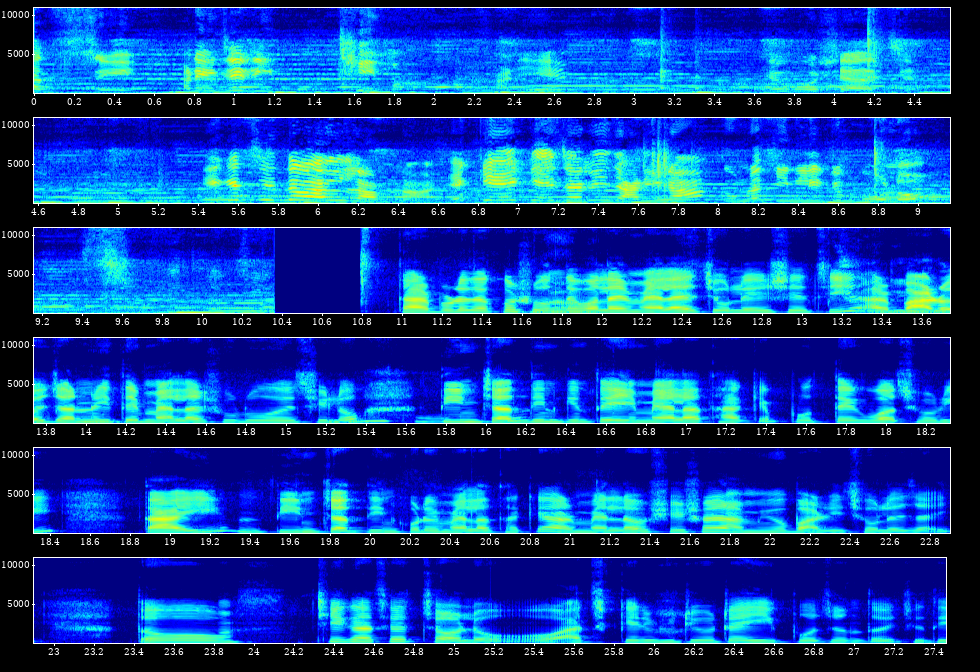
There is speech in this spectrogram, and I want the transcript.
আছে। আর এই যে রিথিমা আরে বসে আছে। একে চিনতে পারলাম না। এ কে কে জানি জানি না। তোমরা চিনলে একটু বলো। তারপরে দেখো সন্ধেবেলায় মেলায় চলে এসেছি। আর বারোই জানুয়ারিতে মেলা শুরু হয়েছিল। তিন চার দিন কিন্তু এই মেলা থাকে প্রত্যেক বছরই। তাই তিন চার দিন করে মেলা থাকে। আর মেলাও শেষ হয় আমিও বাড়ি চলে যাই। তো ঠিক আছে, চলো। ও আজকের ভিডিওটা এই পর্যন্তই। যদি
